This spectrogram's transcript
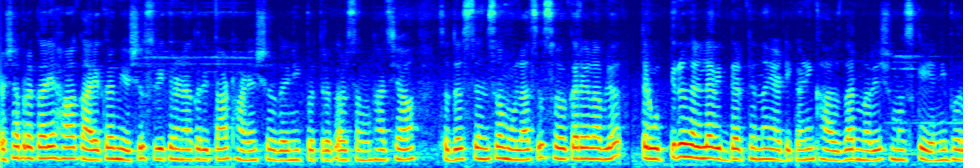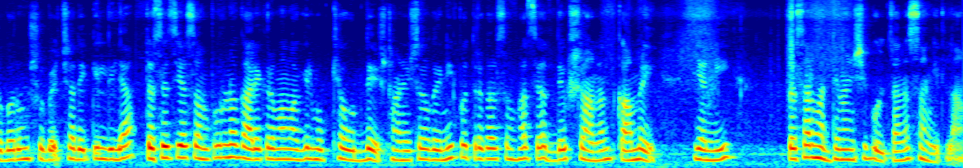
अशा प्रकारे हा कार्यक्रम यशस्वी करण्याकरिता ठाणे शहर दैनिक पत्रकार संघाच्या सदस्यांचं मुलाचं सहकार्य लाभलं. तर उत्तीर्ण झालेल्या विद्यार्थ्यांना या ठिकाणी खासदार नरेश म्हस्के यांनी भरभरून शुभेच्छा देखील दिल्या. तसेच या संपूर्ण कार्यक्रमामागील मुख्य उद्देश ठाणे शहर दैनिक पत्रकार संघाचे अध्यक्ष आनंद कांबळे यांनी प्रसारमाध्यमांशी बोलताना सांगितला.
